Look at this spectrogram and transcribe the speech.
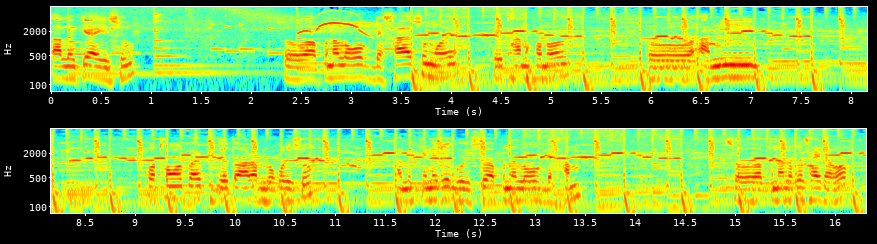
তালৈকে আহিছোঁ। ত' আপোনালোকক দেখাই আছোঁ মই সেই থানখনৰ। ত' আমি প্ৰথমৰ পৰা ভিডিঅ'টো আৰম্ভ কৰিছোঁ। আমি কেনেকৈ গৈছোঁ আপোনালোকক দেখাম। চ' আপোনালোকে চাই থাকক।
